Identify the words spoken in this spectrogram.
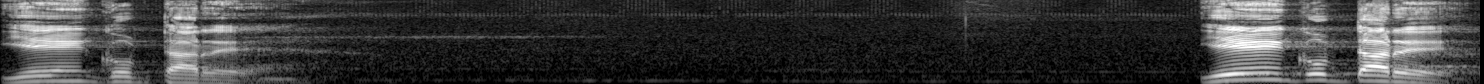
ஏன் கூப்பிட்டாரு? ஏன் கூப்பிட்டாரு?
